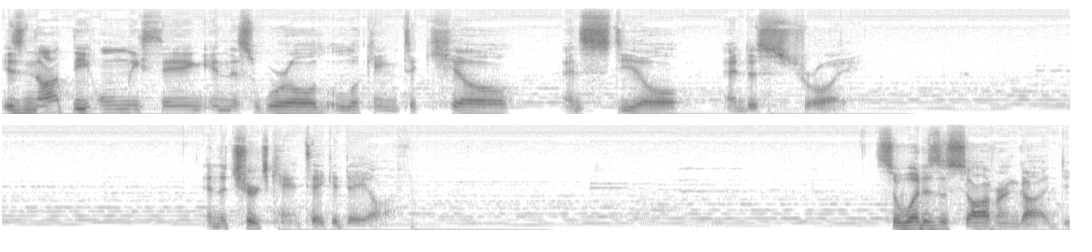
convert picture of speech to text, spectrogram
is not the only thing in this world looking to kill and steal and destroy. And the church can't take a day off. So, what does a sovereign God do?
